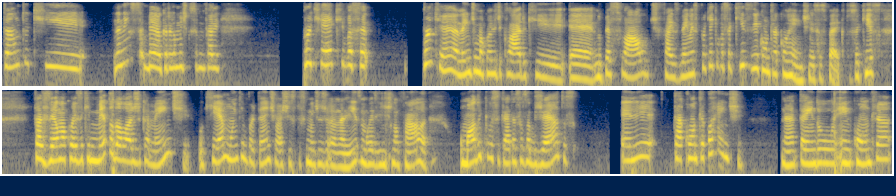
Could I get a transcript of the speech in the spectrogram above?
tanto que. Não é nem saber, eu quero realmente que você me fale. Por que que você porque, além de uma coisa de claro que é, no pessoal te faz bem, mas por que, que você quis ir contra a corrente nesse aspecto? Você quis fazer uma coisa que metodologicamente, o que é muito importante, eu acho especialmente no jornalismo, coisa que a gente não fala, o modo que você trata esses objetos, ele tá contra a corrente, né? Tá indo em contra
